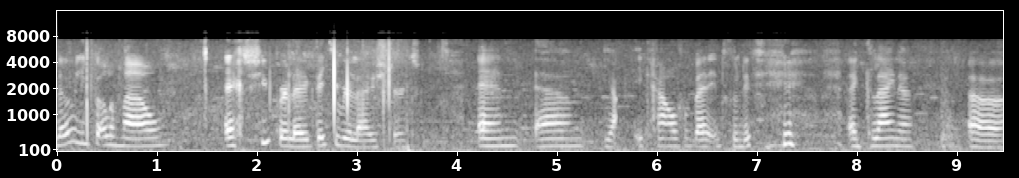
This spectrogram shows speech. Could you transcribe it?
Hallo lieve allemaal. Echt super leuk dat je weer luistert. En um, ja, ik ga alvast bij de introductie een kleine uh,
